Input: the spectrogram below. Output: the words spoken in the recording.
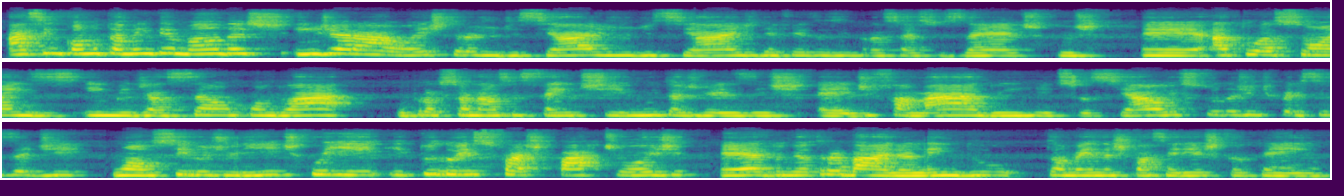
assim como também demandas em geral, extrajudiciais, judiciais, defesas em processos éticos, é, atuações em mediação, quando há o profissional se sente muitas vezes é, difamado em rede social, isso tudo a gente precisa de um auxílio jurídico e, e, tudo isso faz parte hoje é, do meu trabalho, além do, também das parcerias que eu tenho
